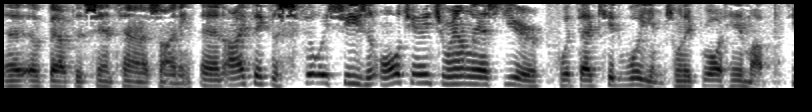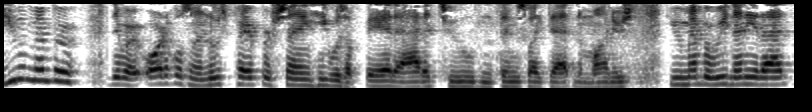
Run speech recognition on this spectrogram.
uh, about the Santana signing. And I think the Philly season all changed around last year with that kid Williams when they brought him up. Do you remember there were articles in the newspaper saying he was a bad attitude and things like that in the minors? Do you remember reading any of that?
